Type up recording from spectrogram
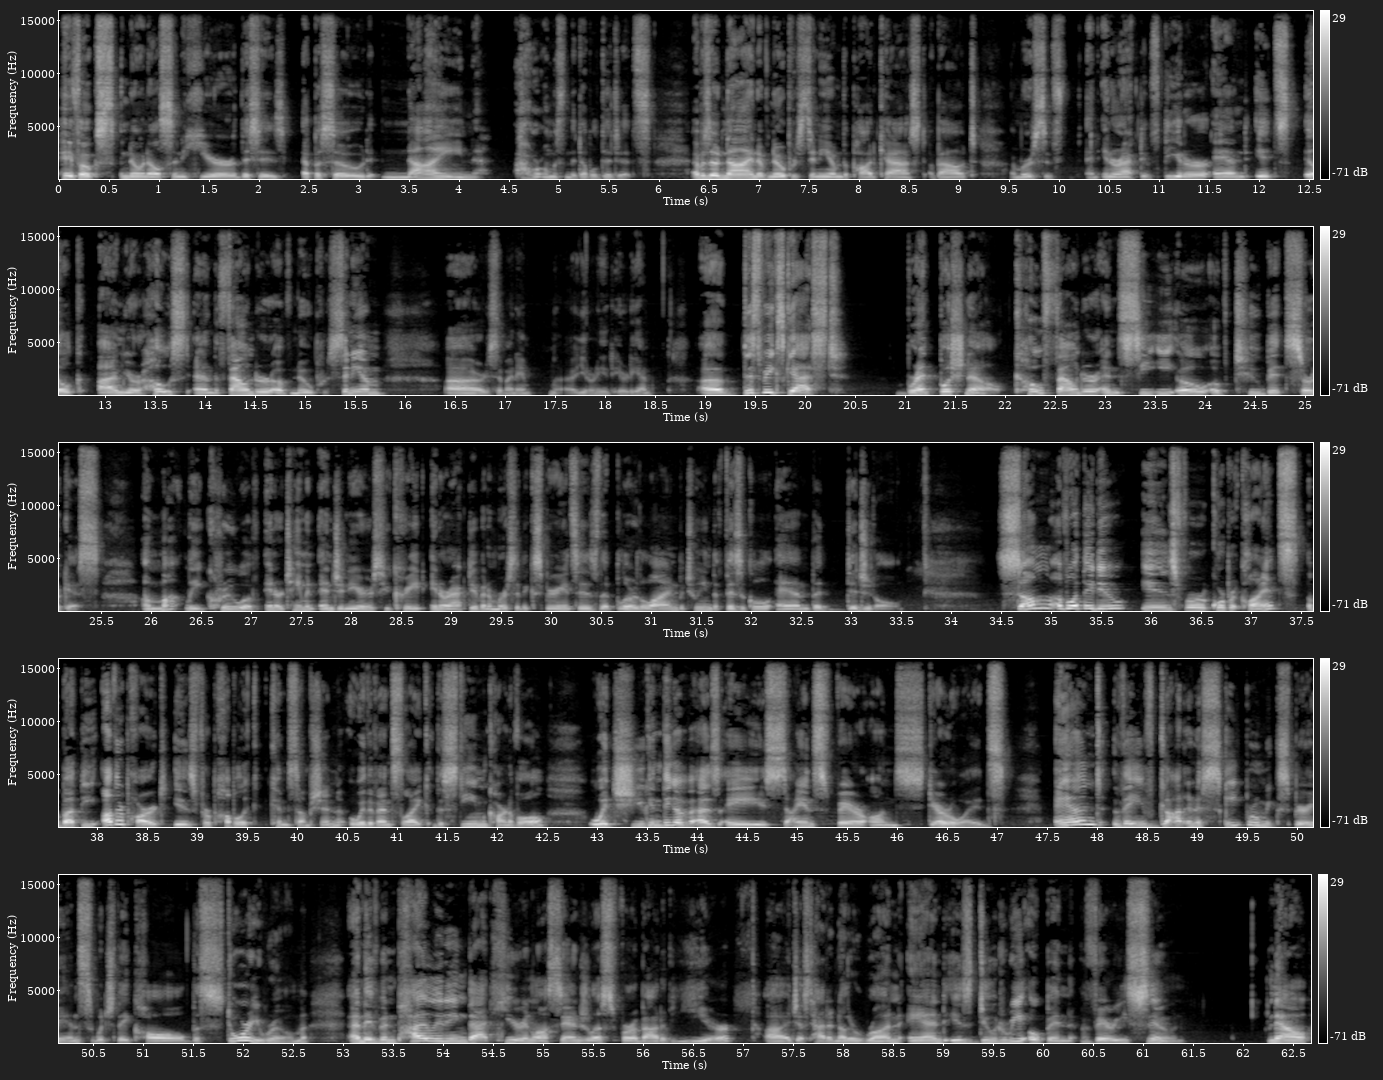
Hey folks, Noah Nelson here. This is episode 9. Oh, we're almost in the double digits. Episode 9 of No Proscenium, the podcast about immersive and interactive theater and its ilk. I'm your host and the founder of No Proscenium. Uh, I already said my name. Uh, you don't need to hear it again. Uh, this week's guest, Brent Bushnell, co founder and CEO of Two Bit Circus a motley crew of entertainment engineers who create interactive and immersive experiences that blur the line between the physical and the digital. Some of what they do is for corporate clients, but the other part is for public consumption with events like the Steam Carnival, which you can think of as a science fair on steroids. And they've got an escape room experience, which they call the Story Room, and they've been piloting that here in Los Angeles for about a year. Uh, it just had another run and is due to reopen very soon. Now,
